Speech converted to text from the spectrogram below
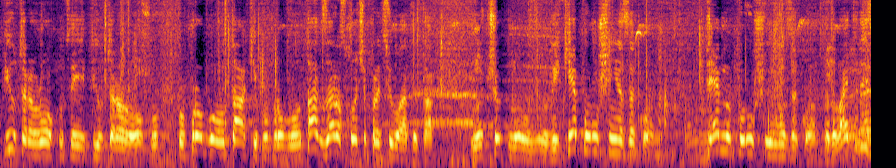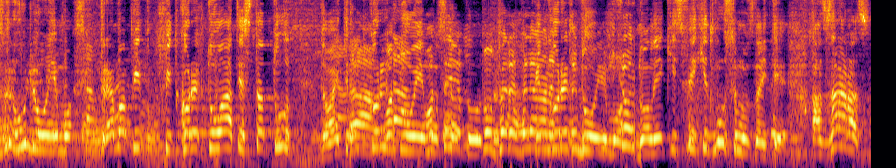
півтора року це є півтора року, попробував так і попробував так, зараз хоче працювати так. Ну, чо, ну яке порушення закону? Де ми порушуємо закон? То давайте десь врегулюємо. Треба під, підкоректувати статут. Давайте Так, підкоректуємо оце- статут. Підкоректуємо. все. Ну, але якийсь вихід мусимо знайти. А зараз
